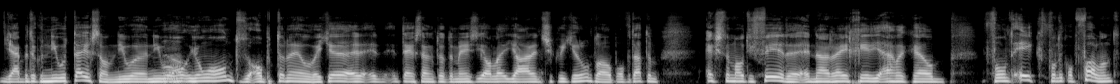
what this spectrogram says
jij bent ook een nieuwe tegenstander. Nieuwe, nieuwe Ja. jonge hond op het toneel. Weet je, in, in tegenstelling tot de mensen die al jaren in het circuitje rondlopen. Of dat hem extra motiveerde. En daar reageerde hij eigenlijk heel, vond ik, vond ik opvallend.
